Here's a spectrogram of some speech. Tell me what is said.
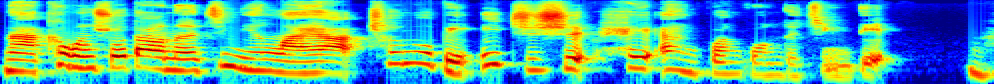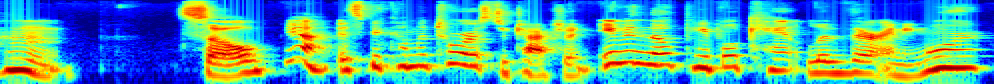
那课文说到呢，近年来啊，车诺比一直是黑暗观光的景点。嗯哼。So, yeah, it's become a tourist attraction. Even though people can't live there anymore,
